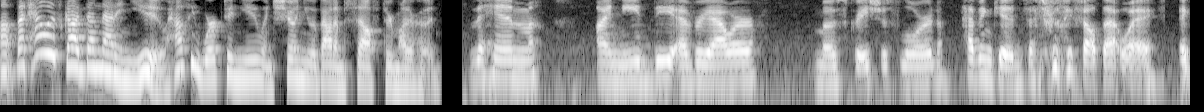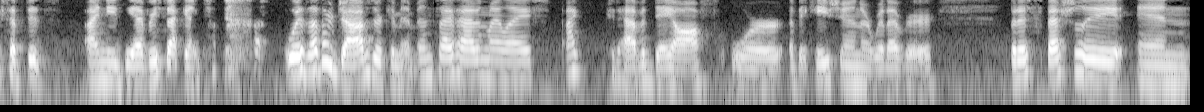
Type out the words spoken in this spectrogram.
Uh, but how has God done that in you? How's he worked in you and shown you about himself through motherhood? The hymn, I Need Thee Every Hour, Most Gracious Lord. Having kids has really felt that way, except it's I need thee every second. With other jobs or commitments I've had in my life, I could have a day off or a vacation or whatever but especially in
